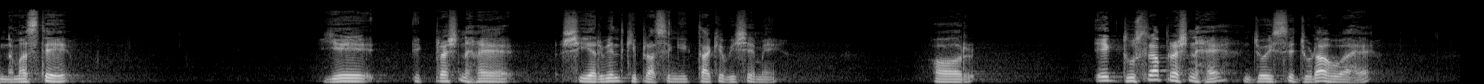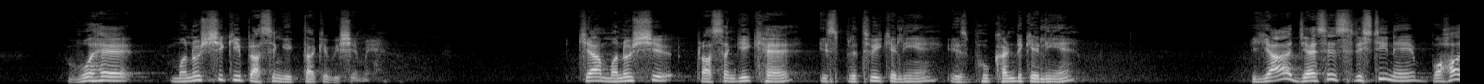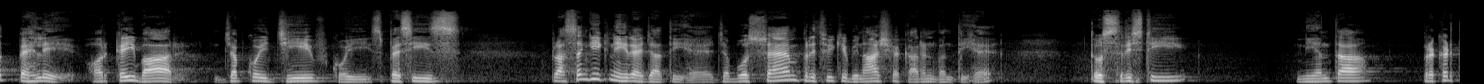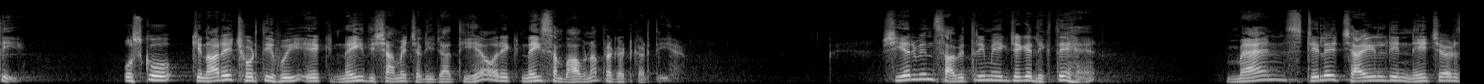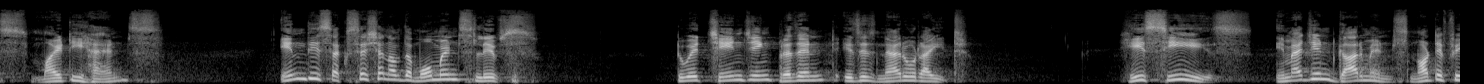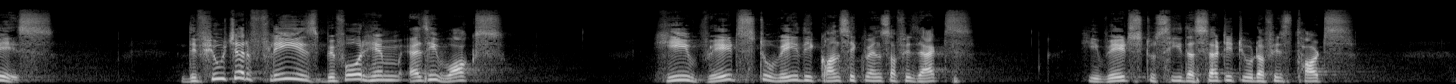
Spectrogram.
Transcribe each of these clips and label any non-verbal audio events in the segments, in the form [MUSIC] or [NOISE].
नमस्ते। ये एक प्रश्न है श्री अरविंद की प्रासंगिकता के विषय में। और एक दूसरा प्रश्न है जो इससे जुड़ा हुआ है, वो है मनुष्य की प्रासंगिकता के विषय में। क्या मनुष्य प्रासंगिक है इस पृथ्वी के लिए, इस भूखंड के लिए? या जैसे सृष्टि ने बहुत पहले और कई बार जब कोई जीव, कोई स्पेसीज प्रासंगिक नहीं रह जाती है, जब वो स्वयं पृथ्वी के विनाश का कारण बनती है तो सृष्टि, नियंता, प्रकृति, उसको किनारे छोड़ती हुई एक नई दिशा में चली जाती है और एक नई संभावना प्रकट करती है। शेयरविंद सावित्री में एक जगह लिखते हैं Man, still a child in nature's mighty hands, in the succession of the moments lives. To a changing present is his narrow right. He sees imagined garments, not a face. The future flees before him as he walks. He waits to weigh the consequence of his acts He waits to see the certitude of his thoughts.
